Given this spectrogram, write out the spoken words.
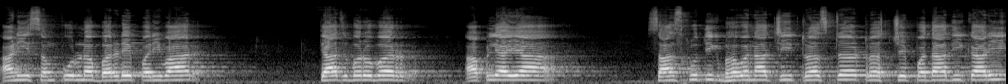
आणि संपूर्ण बर्डे परिवार त्याचबरोबर आपल्या या सांस्कृतिक भवनाची ट्रस्ट ट्रस्टचे पदाधिकारी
